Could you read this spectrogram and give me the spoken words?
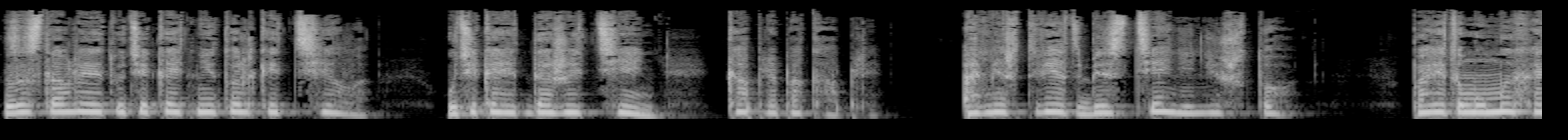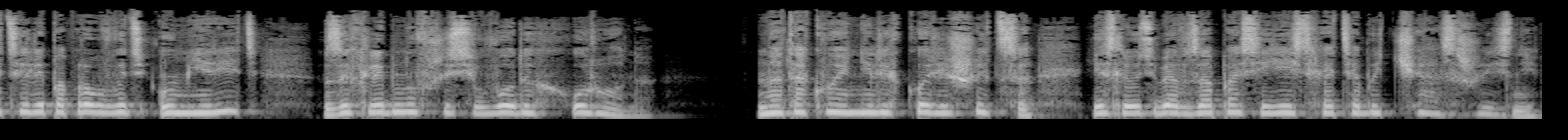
заставляет утекать не только тело, утекает даже тень, капля по капле. А мертвец без тени ничто. Поэтому мы хотели попробовать умереть, захлебнувшись в водах Хурона. На такое нелегко решиться, если у тебя в запасе есть хотя бы час жизни.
